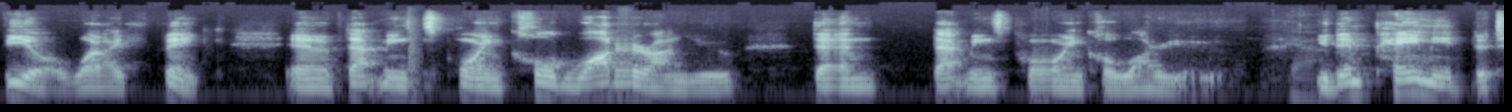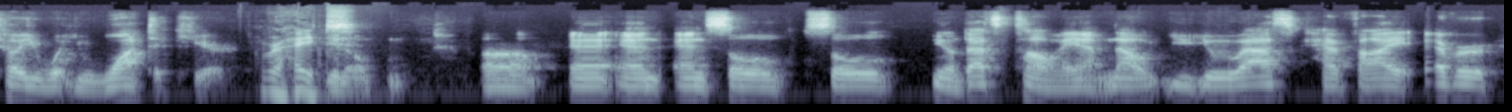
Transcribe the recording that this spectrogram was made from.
feel, what I think, and if that means pouring cold water on you, then that means pouring cold water on you. Yeah. You didn't pay me to tell you what you want to hear Right. you know uh, and, and and so so you know that's how i am now you, you ask have i ever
